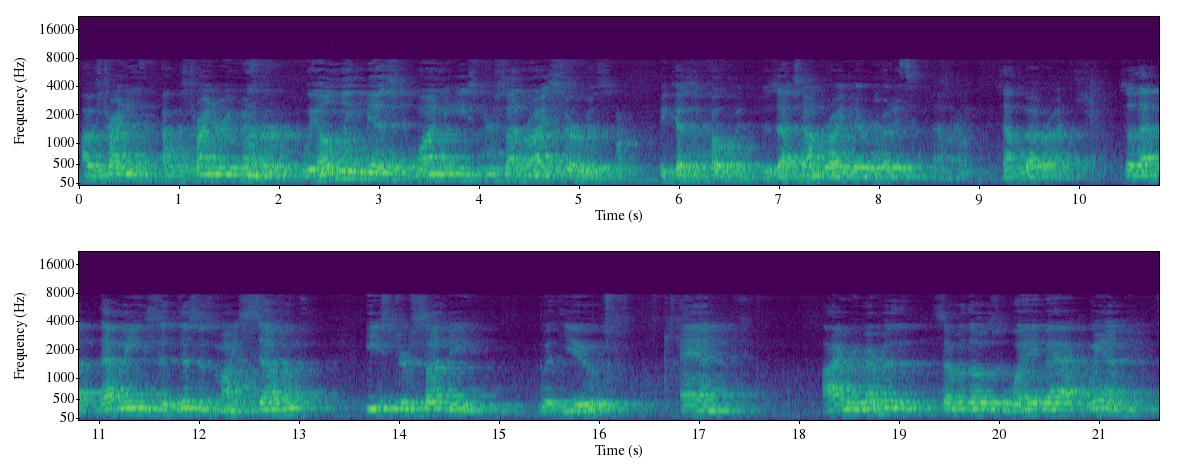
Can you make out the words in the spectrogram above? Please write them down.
I was trying to, I was trying to remember, we only missed one Easter sunrise service because of COVID. Does that sound right to everybody? Sounds about right. So that, that means that this is my seventh Easter Sunday with you. And I remember some of those way back when,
